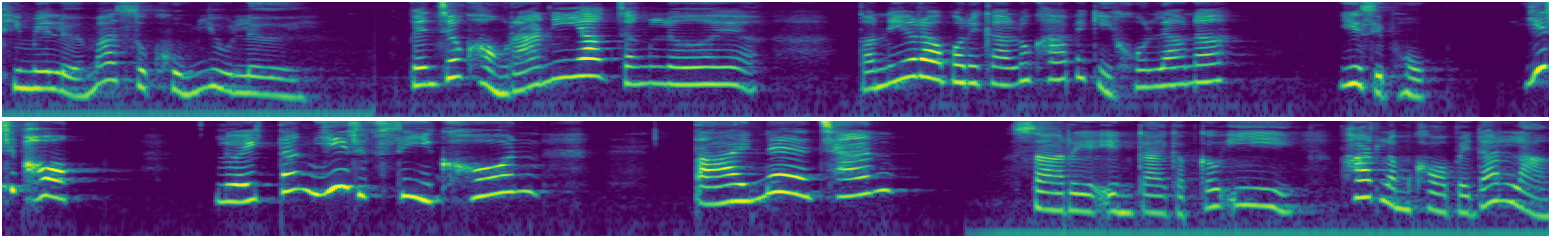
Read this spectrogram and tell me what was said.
ที่ไม่เหลือมาสุขุมอยู่เลย เป็นเจ้าของร้านนี่ยากจังเลยอะตอนนี้เราบริการลูกค้าไปกี่คนแล้วนะ 26 26 เหลืออีกตั้ง 24 คน ตายแน่ฉัน ซาเรียเอนกายกับเก้าอี้ พาดลำคอไปด้านหลัง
